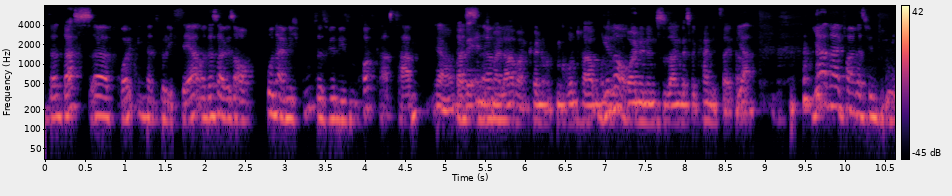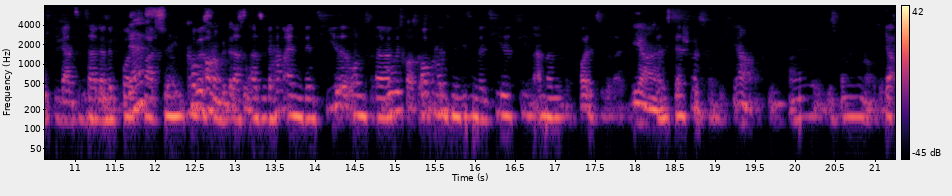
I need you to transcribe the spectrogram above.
da, das äh, freut mich natürlich sehr und deshalb ist auch unheimlich gut, dass wir diesen Podcast haben. Ja, weil Das, wir endlich ähm, mal labern können und einen Grund haben, unseren genau. Freundinnen zu sagen, dass wir keine Zeit haben. Ja. Ja, nein, vor allem, dass wir die nicht die ganze Zeit damit voll Das quatschen kommt auch müssen. noch mit Das, dazu. also wir haben ein Ventil und äh, rauslassen hoffen uns mit diesem Ventil vielen anderen Freude zu bereiten. Ja, Was ich sehr schön das- finde. Ja, auf jeden Fall. Das ist bei mir genauso. Ja.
